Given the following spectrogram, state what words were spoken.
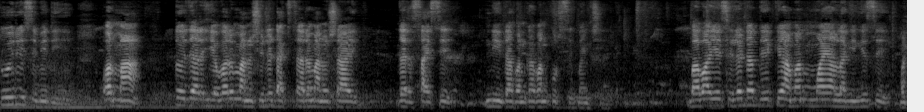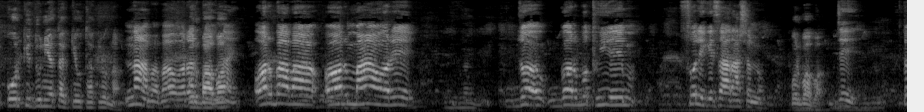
তৈরি হয়েছে বেরিয়ে ওর মা তো যারা এবার মানুষের ডাকছে আর মানুষ আয় যারা চাইছে নিয়ে দাবান কাবান করছে মানুষ বাবা এই ছেলেটা দেখে আমার মায়া লাগে গেছে। মানে ওর কি দুনিয়াতে আর কেউ থাকল না? না বাবা ওর বাবা? ওর বাবা ওর মা ওরে জ- গর্ভ থুয়ে চলে গেছে আর আসন্ন ওর বাবা? যে তো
